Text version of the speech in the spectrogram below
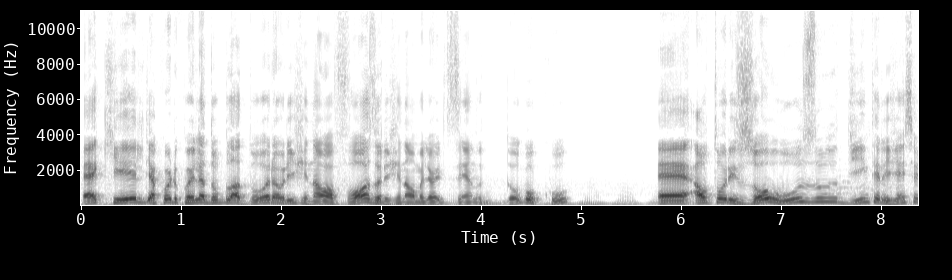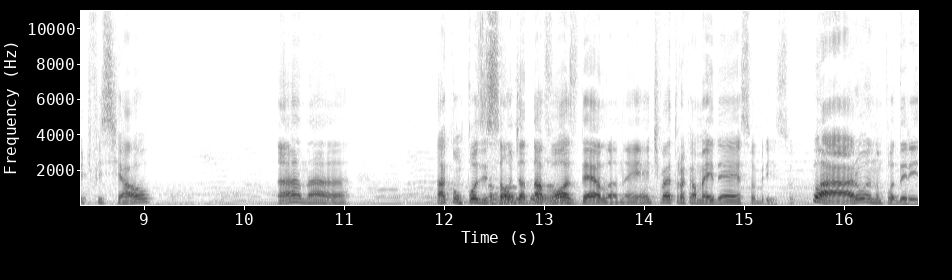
É que ele, de acordo com ele, a dubladora original, a voz original, melhor dizendo, do Goku, é, autorizou o uso de inteligência artificial na, na, na composição de- voz da dela. voz dela, né? E a gente vai trocar uma ideia sobre isso. Claro, eu não poderia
